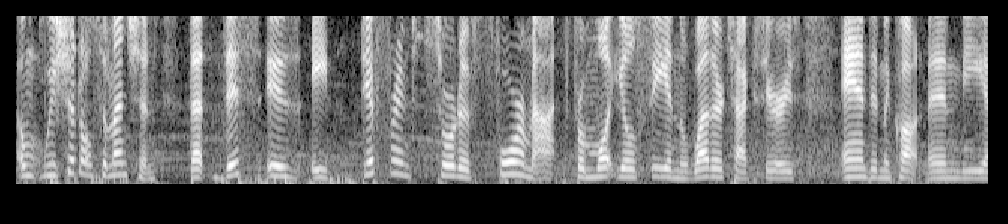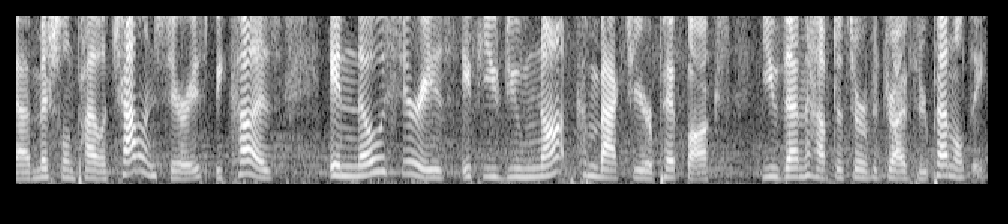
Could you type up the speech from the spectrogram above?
And we should also mention that this is a different sort of format from what you'll see in the WeatherTech series and in the in the uh, Michelin Pilot Challenge series because in those series, if you do not come back to your pit box, you then have to serve a drive-through penalty.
